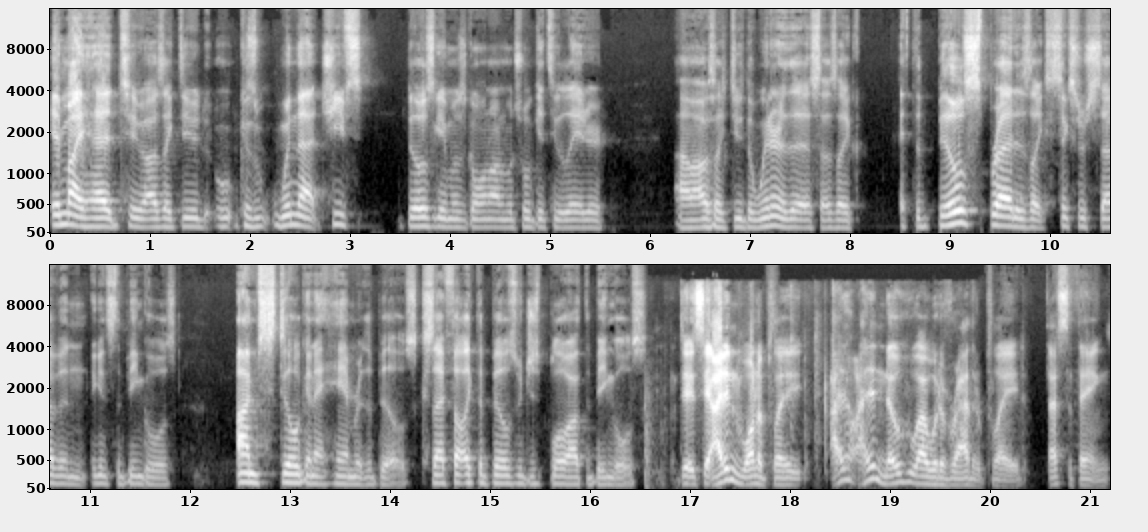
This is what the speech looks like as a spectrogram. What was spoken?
in my head too. I was like, dude, because when that Chiefs Bills game was going on, which we'll get to later, um, I was like, dude, the winner of this, I was like, if the Bills spread is like six or seven against the Bengals, I'm still gonna hammer the Bills because I felt like the Bills would just blow out the Bengals. Dude, see, I didn't want to play. I don't. I didn't know who I would have rather played. That's the thing.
